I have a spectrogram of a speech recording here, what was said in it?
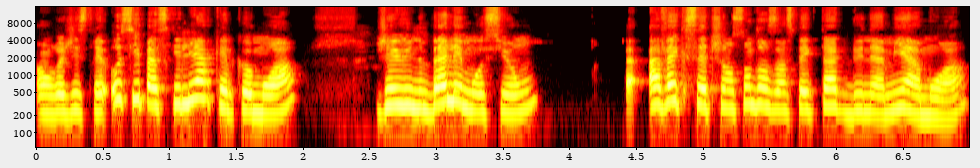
enregistrer aussi parce qu'il y a quelques mois, j'ai eu une belle émotion euh, avec cette chanson dans un spectacle d'une amie à moi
